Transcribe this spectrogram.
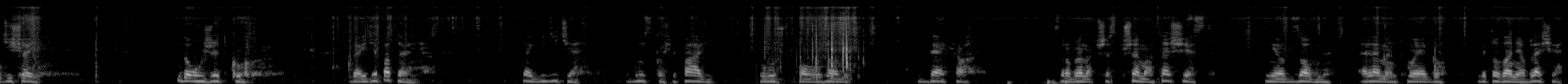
Dzisiaj do użytku wejdzie patelnia. Jak widzicie, ognisko się pali, ruszt położony, decha zrobiona przez Przema też jest nieodzowny element mojego bytowania w lesie.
